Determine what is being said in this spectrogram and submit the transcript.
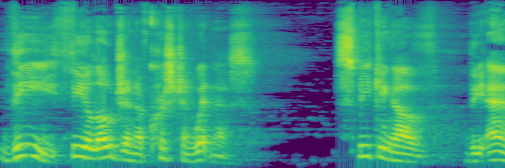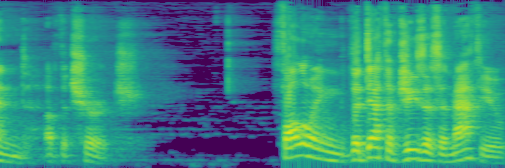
the theologian of Christian witness, speaking of the end of the church. Following the death of Jesus in Matthew,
